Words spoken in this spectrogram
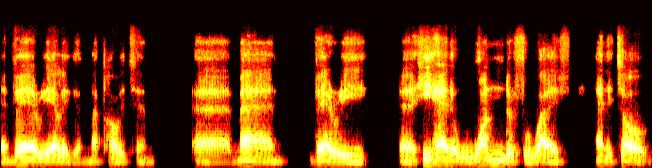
a very elegant Napolitan uh, man. Very. Uh, he had a wonderful wife, and he told,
